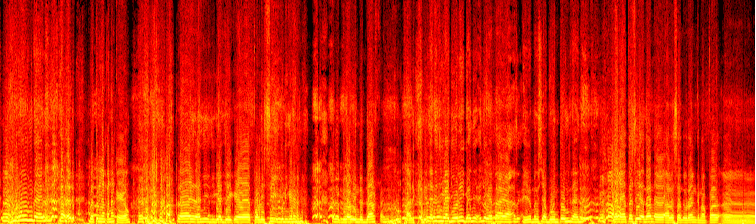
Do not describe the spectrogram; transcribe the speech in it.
Burung teh betul yang kena keong lah anjing juga jaket polisi gini kan ada glow in the dark anjing. Parkir. Jadi jika juri kan anjing kata ya ayo manusia buntung dan eta sih non eh, alasan orang kenapa eh,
